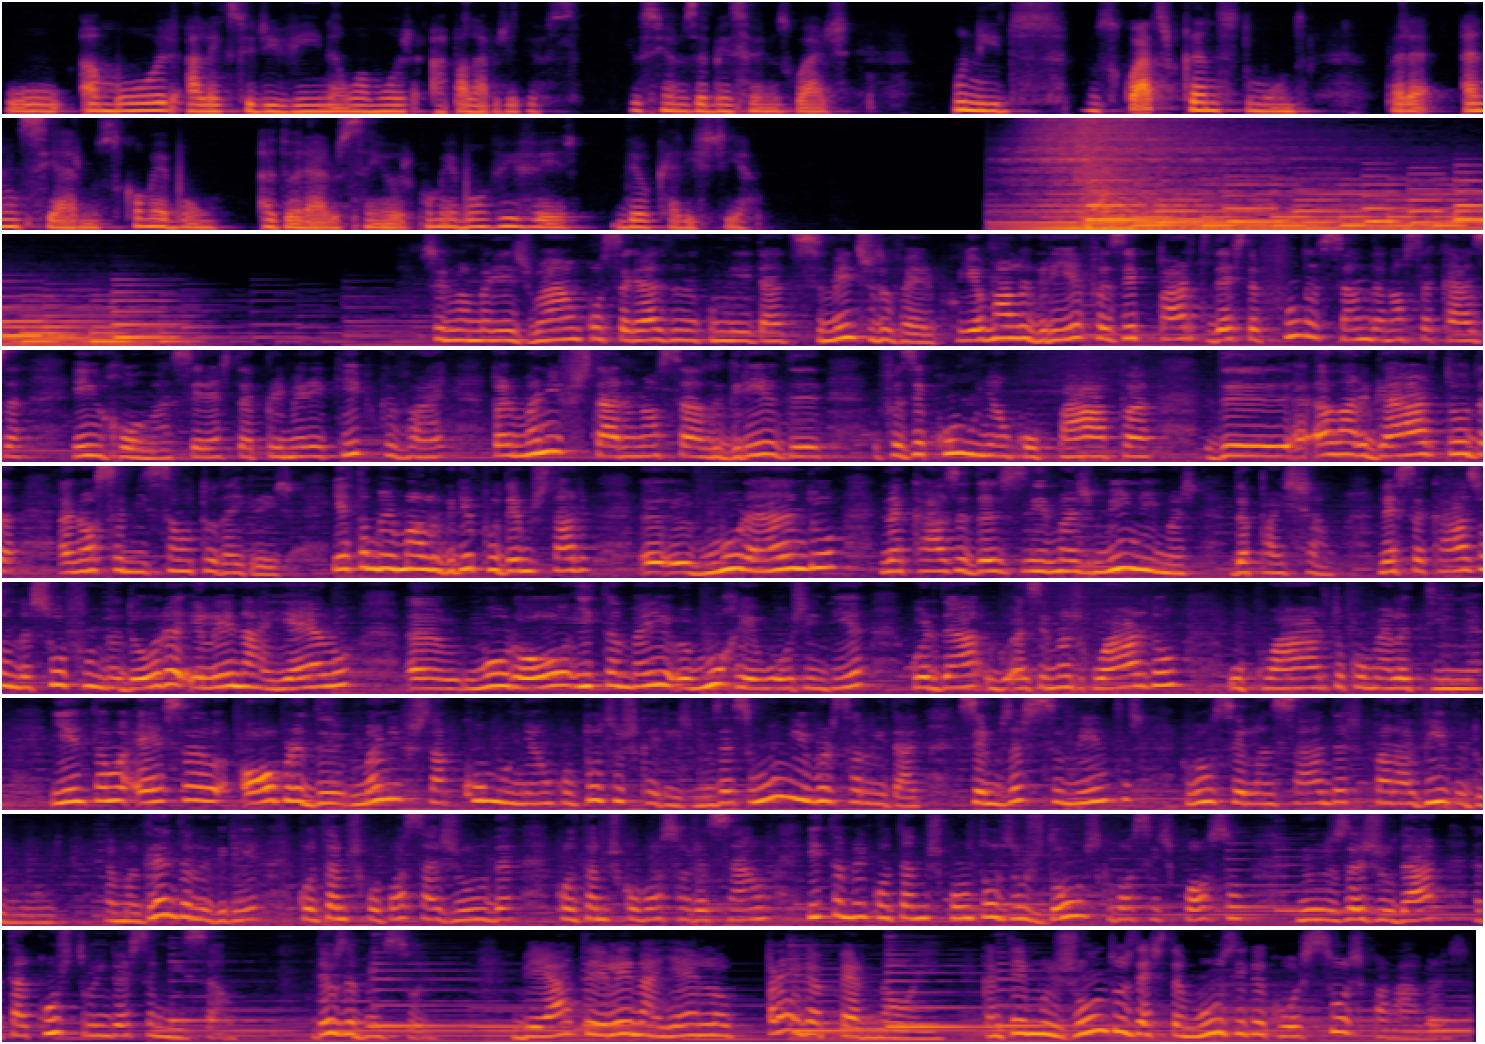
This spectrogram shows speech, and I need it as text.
o amor à Lexio Divina, o amor à Palavra de Deus. Que o Senhor nos abençoe e nos guarde, unidos nos quatro cantos do mundo para anunciarmos como é bom adorar o Senhor, como é bom viver da Eucaristia. Sou irmã Maria João, consagrada na comunidade Sementes do Verbo, e é uma alegria fazer parte desta fundação da nossa casa em Roma, ser esta primeira equipe que vai para manifestar a nossa alegria de fazer comunhão com o Papa, de alargar toda a nossa missão a toda a Igreja. E é também uma alegria podermos estar uh, morando na casa das Irmãs Mínimas da Paixão, nessa casa onde a sua fundadora, Helena Aiello, uh, morou e também morreu. Hoje em dia, guarda, as irmãs guardam o quarto como ela tinha. E então, essa obra de manifestar comunhão com todos os carismas, essa universalidade, sermos as sementes que vão ser lançadas para a vida do mundo. É uma grande alegria. Contamos com a vossa ajuda, contamos com a vossa oração e também contamos com todos os dons que vocês possam nos ajudar a estar construindo esta missão. Deus abençoe. Beata Helena Aiello prega per noi. Cantemos juntos esta música com as suas palavras.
